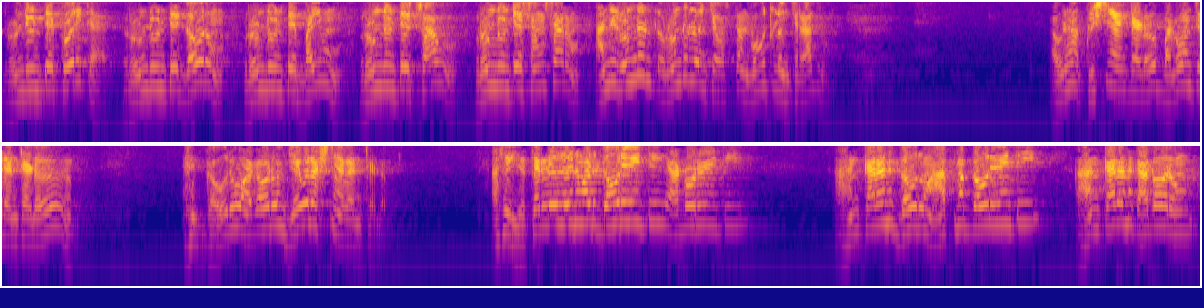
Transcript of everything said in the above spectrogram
రెండుంటే కోరిక రెండుంటే గౌరవం రెండుంటే భయం రెండుంటే చావు రెండుంటే సంసారం. అన్ని రెండు రెండులోంచి వస్తుంది ఒకటిలోంచి రాదు. అవునా? కృష్ణుడు అంటాడు భగవంతుడు అంటాడు. గౌరవం అగౌరవం జీవలక్షణాలు అంటాడు. అసలు ఇతరులు లేనివాడు గౌరవం ఏంటి? అగౌరవం ఏంటి? అహంకారానికి గౌరవం ఆత్మకు గౌరవం ఏంటి? అహంకారానికి అగౌరవం.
